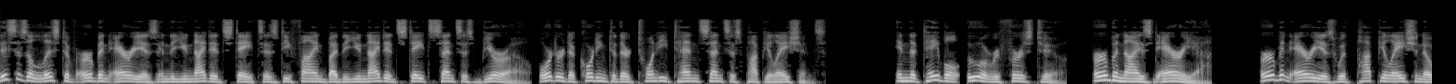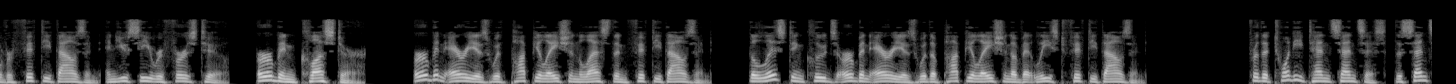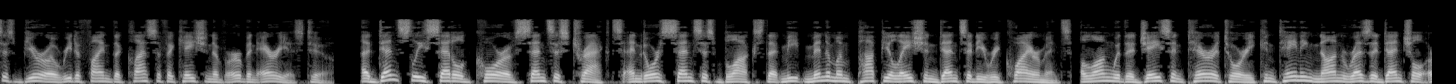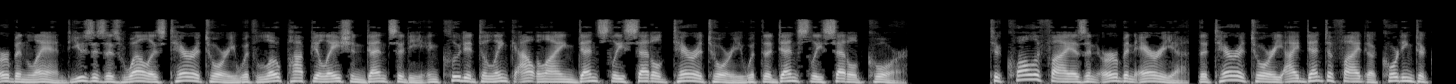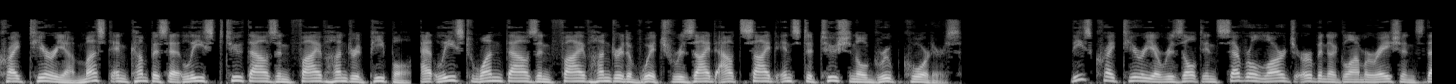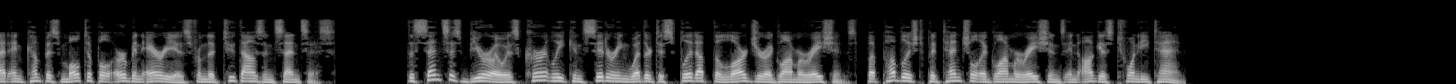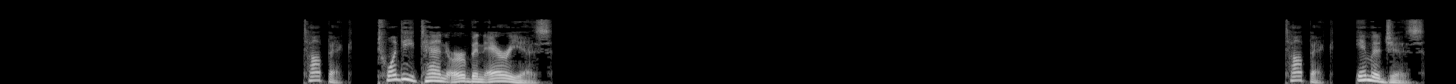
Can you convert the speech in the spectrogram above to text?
This is a list of urban areas in the United States as defined by the United States Census Bureau, ordered according to their 2010 census populations. In the table, UA refers to urbanized area, urban areas with population over 50,000 and UC refers to urban cluster, urban areas with population less than 50,000. The list includes urban areas with a population of at least 50,000. For the 2010 census, the Census Bureau redefined the classification of urban areas to a densely settled core of census tracts and or census blocks that meet minimum population density requirements, along with adjacent territory containing non-residential urban land uses as well as territory with low population density included to link outlying densely settled territory with the densely settled core. To qualify as an urban area, the territory identified according to criteria must encompass at least 2,500 people, at least 1,500 of which reside outside institutional group quarters. These criteria result in several large urban agglomerations that encompass multiple urban areas from the 2000 census. The Census Bureau is currently considering whether to split up the larger agglomerations, but published potential agglomerations in August 2010. Topic: 2010 urban areas. Topic: Images.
